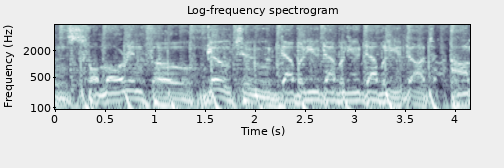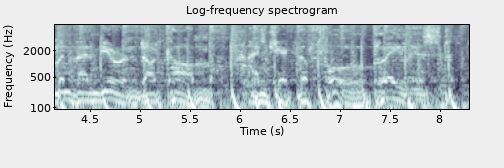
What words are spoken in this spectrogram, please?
Trance. For more info, go to www.arminvanbuuren.com and check the full playlist.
